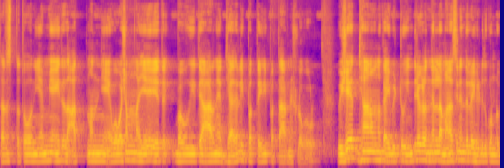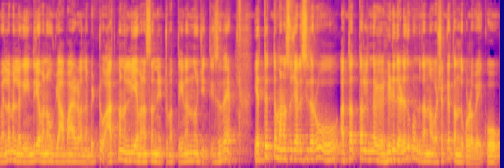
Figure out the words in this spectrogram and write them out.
ತತಸ್ತತೋ ನಿಯಮ್ಯೈತದ ಆತ್ಮನ್ಯೇವ ವಶಂ ನಯೇತ್. ಭಗವದ್ಗೀತೆ ಆರನೇ ಅಧ್ಯಾಯದಲ್ಲಿ ಇಪ್ಪತ್ತೈದು, ಇಪ್ಪತ್ತಾರನೇ ಶ್ಲೋಕಗಳು. ವಿಷಯ ಧ್ಯಾನವನ್ನು ಕೈಬಿಟ್ಟು ಇಂದ್ರಿಯಗಳನ್ನೆಲ್ಲ ಮನಸ್ಸಿನಿಂದಲೇ ಹಿಡಿದುಕೊಂಡು ಮೆಲ್ಲ ಮೆಲ್ಲಗೆ ಇಂದ್ರಿಯ ಮನೋವ್ಯಾಪಾರಗಳನ್ನು ಬಿಟ್ಟು ಆತ್ಮನಲ್ಲಿಯೇ ಮನಸ್ಸನ್ನಿಟ್ಟು ಮತ್ತೇನನ್ನೂ ಚಿಂತಿಸದೆ ಎತ್ತೆತ್ತ ಮನಸ್ಸು ಚಲಿಸಿದರೂ ಅತ್ತತ್ತಲಿಂದ ಹಿಡಿದೆಳೆದುಕೊಂಡು ತನ್ನ ವಶಕ್ಕೆ ತಂದುಕೊಳ್ಳಬೇಕು.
